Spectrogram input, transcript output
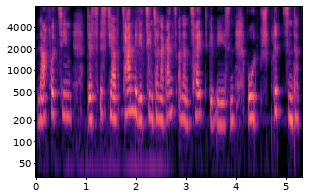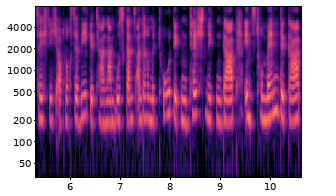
nachvollziehen, das ist ja Zahnmedizin zu einer ganz anderen Zeit gewesen, wo Spritzen tatsächlich auch noch sehr wehgetan haben, wo es ganz andere Methodiken, Techniken gab, Instrumente gab.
